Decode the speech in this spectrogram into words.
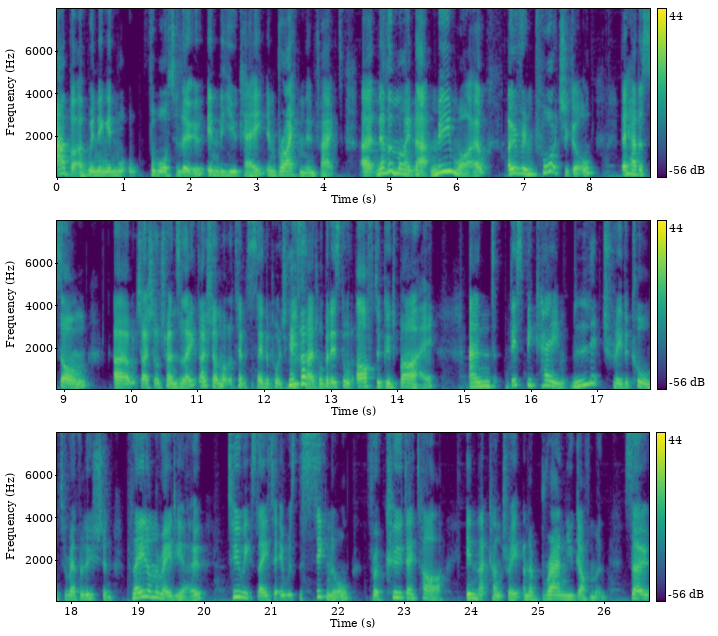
ABBA winning in for Waterloo in the UK, in Brighton, in fact. Uh, never mind that. Meanwhile, over in Portugal, they had a song uh, which I shall translate. I shall not attempt to say the Portuguese title, but it's called After Goodbye. And this became literally the call to revolution. Played on the radio. Two weeks later, it was the signal for a coup d'etat in that country and a brand new government. So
